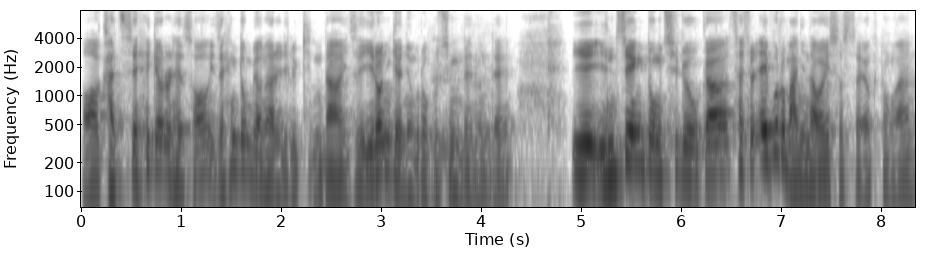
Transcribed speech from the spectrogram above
어, 같이 해결을 해서 이제 행동 변화를 일으킨다. 이제 이런 개념으로 보시면 되는데 이 인지행동 치료가 사실 앱으로 많이 나와 있었어요 그동안.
